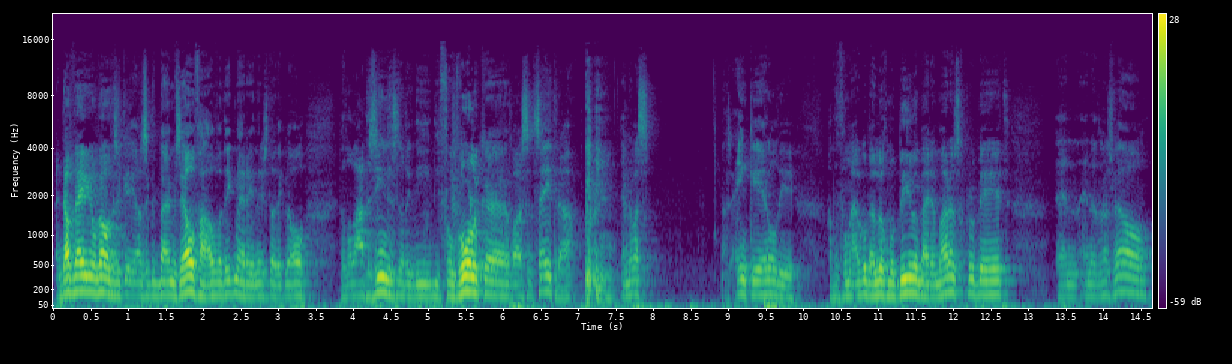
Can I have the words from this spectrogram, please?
En dat weet ik nog wel. Dus ik, als ik het bij mezelf hou, wat ik me herinner, is dat ik wel wilde laten zien dus dat ik die, die verantwoordelijke was, et cetera. en er was, er was één kerel, die had het voor mij ook al bij Luchtmobiel en bij de Marins geprobeerd. En, en het was wel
